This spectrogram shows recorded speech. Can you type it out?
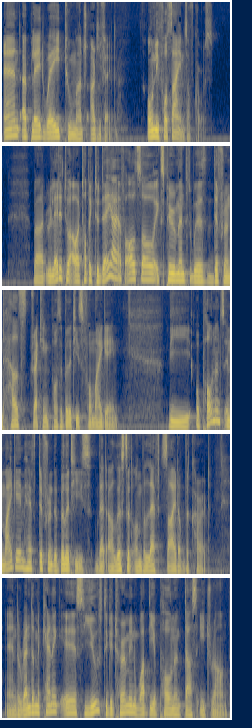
and I played way too much Artifact. Only for science, of course. But related to our topic today, I have also experimented with different health tracking possibilities for my game. The opponents in my game have different abilities that are listed on the left side of the card, and a random mechanic is used to determine what the opponent does each round.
